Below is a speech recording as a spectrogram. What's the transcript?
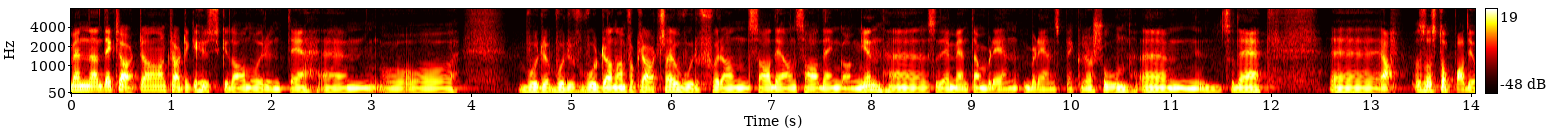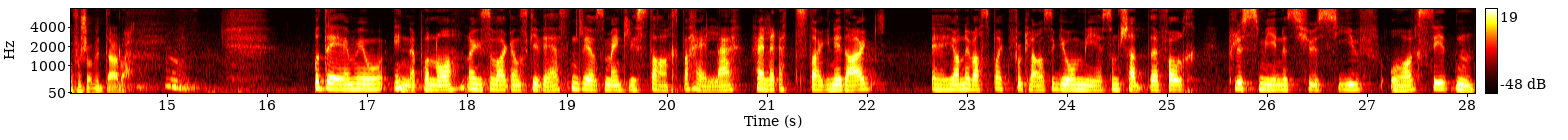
Men uh, det klarte, han klarte ikke å huske da noe rundt det. Um, og, og hvor, hvor, hvordan han forklarte seg og hvorfor han sa det han sa den gangen. Eh, så det mente han ble en, ble en spekulasjon. Eh, så det eh, Ja. Og så stoppa det jo for så vidt der, da. Mm. Og det er vi jo inne på nå, noe som var ganske vesentlig, og som egentlig starta hele, hele rettsdagen i dag. Jonny Vassbakk forklarer seg jo mye som skjedde for pluss-minus 27 år siden.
